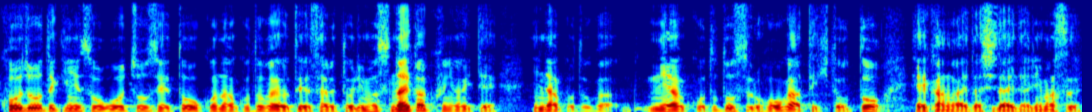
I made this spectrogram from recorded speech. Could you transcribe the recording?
恒常的に総合調整等を行うことが予定されております内閣府において担うことが、担うこととする方が適当と考えた次第であります。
